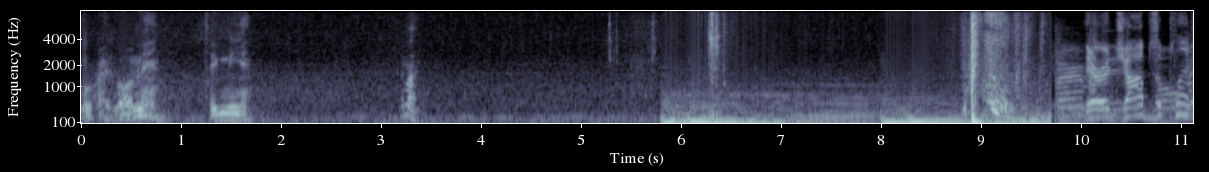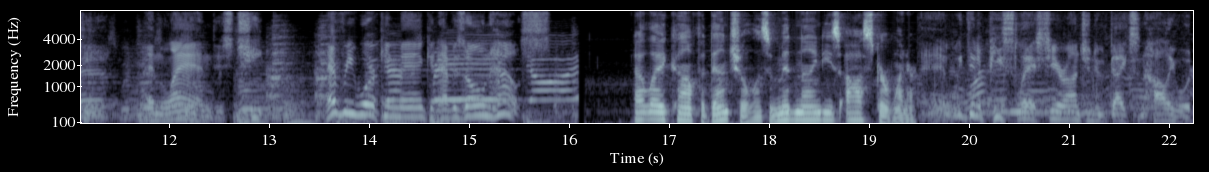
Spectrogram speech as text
All right, lawman. Take me in. Come on. There are jobs aplenty, and land is cheap. Every working man can have his own house. LA Confidential is a mid 90s Oscar winner And we did a piece last year on New Dykes in Hollywood.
